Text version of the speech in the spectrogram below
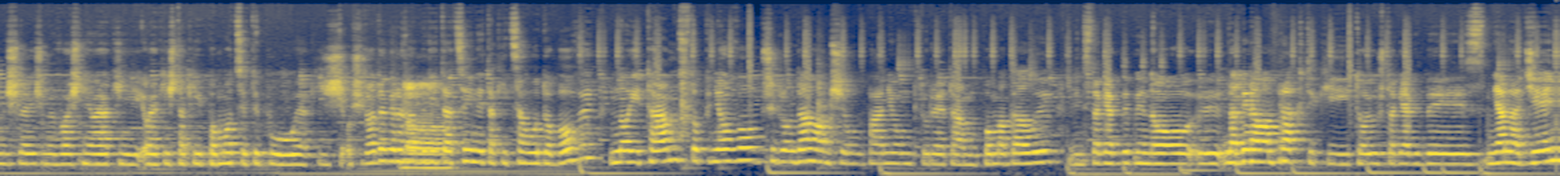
myśleliśmy właśnie o, jakiej, o jakiejś takiej pomocy typu jakiś ośrodek rehabilitacyjny, taki całodobowy. No i tam stopniowo przyglądałam się paniom, które tam pomagały, więc tak jak gdyby no, y, nabierałam praktyki, to już tak jakby z dnia na dzień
